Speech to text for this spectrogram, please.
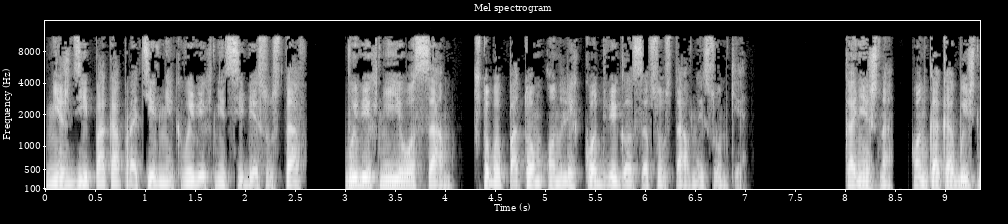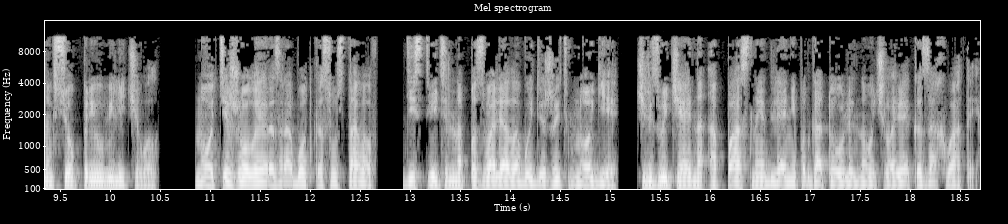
не жди, пока противник вывихнет себе сустав Вывихни его сам, чтобы потом он легко двигался в суставной сумке. Конечно, он, как обычно, все преувеличивал, но тяжелая разработка суставов действительно позволяла выдержать многие, чрезвычайно опасные для неподготовленного человека захваты.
